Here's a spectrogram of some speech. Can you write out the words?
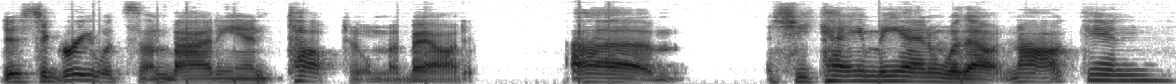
disagree with somebody and talk to them about it. Um, she came in without knocking,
